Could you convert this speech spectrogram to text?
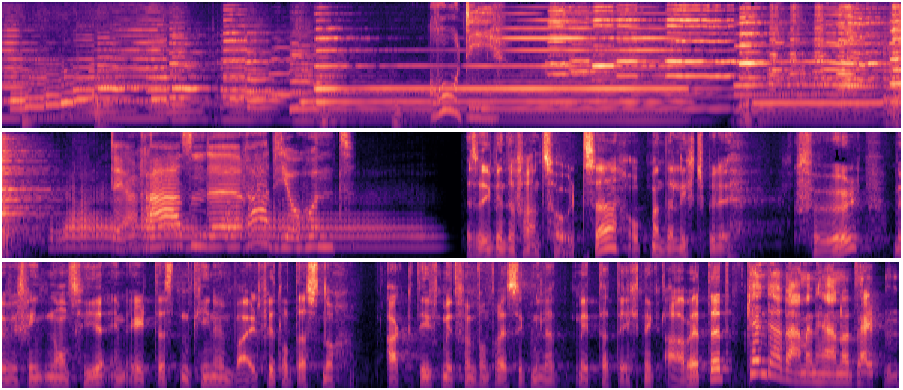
Rudi. Der rasende Radiohund. Also ich bin der Franz Holzer, Obmann der Lichtspiele Gföhl. Wir befinden uns hier im ältesten Kino im Waldviertel, das noch aktiv mit 35 mm Technik arbeitet. Kinder, Damen, Herren und Welpen,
